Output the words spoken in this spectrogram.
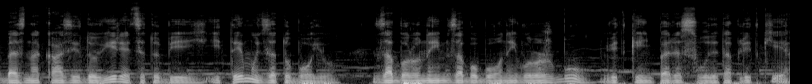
Без наказів довіряться тобі й ітимуть за тобою. Заборони їм забобони й ворожбу, відкинь пересуди та плітки,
